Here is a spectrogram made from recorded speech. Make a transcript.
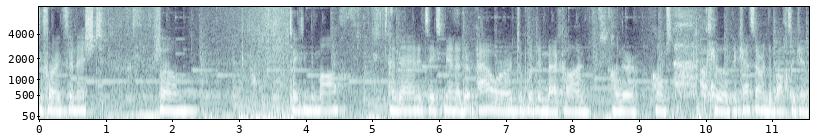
before I finished um, taking them off. And then it takes me another hour to put them back on, on their homes. Okay, look, the cats are in the box again.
